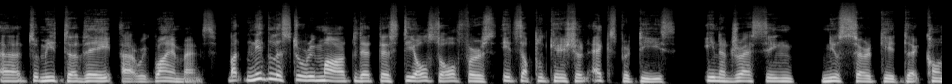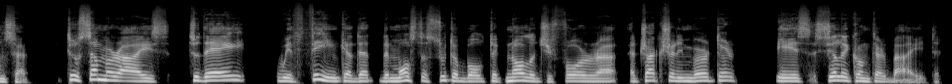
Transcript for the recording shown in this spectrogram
uh, to meet uh, the uh, requirements. But needless to remark that ST also offers its application expertise in addressing new circuit uh, concept. To summarize, today we think that the most suitable technology for uh, a traction inverter is silicon carbide.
